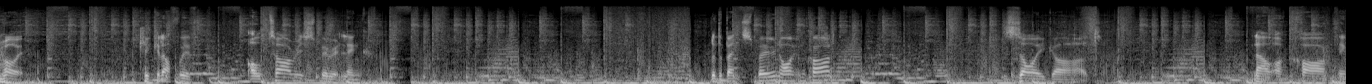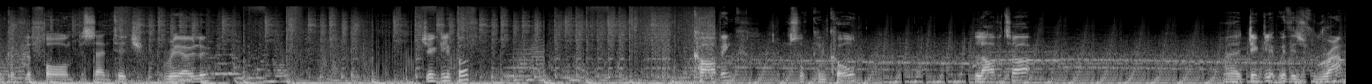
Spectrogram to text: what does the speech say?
Right, kick it off with Altaria Spirit Link. Another bent spoon item card. Zygarde. Now I can't think of the form percentage. Riolu. Jigglypuff. Carbink. It's looking cool. Larvitar. Uh, Diglett with his ram.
